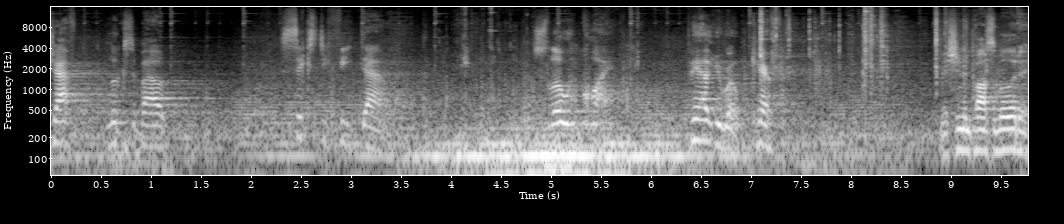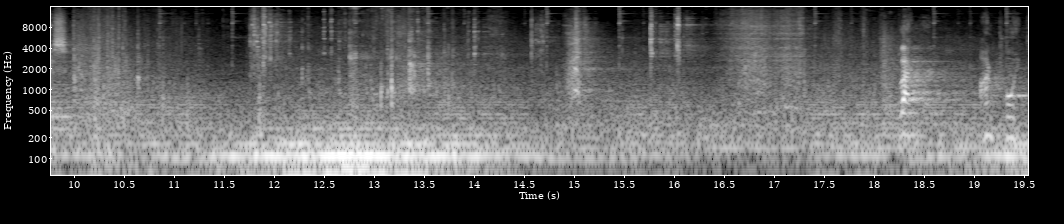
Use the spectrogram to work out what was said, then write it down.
Shaft looks about 60 feet down. Slow and quiet. Pay out your rope, careful. Mission impossible it is. Blackburn, on point.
